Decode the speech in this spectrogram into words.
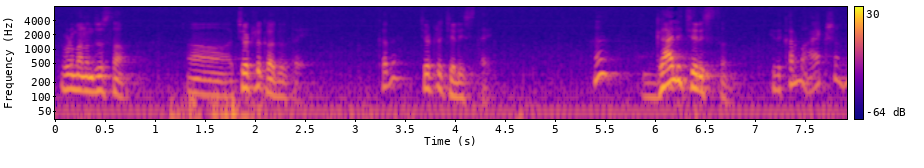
ఇప్పుడు మనం చూస్తాం. చెట్లు కదులుతాయి కదా? చెట్లు చెలిస్తాయి. గాలి చెలిస్తుంది. ఇది కర్మ యాక్షన్.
